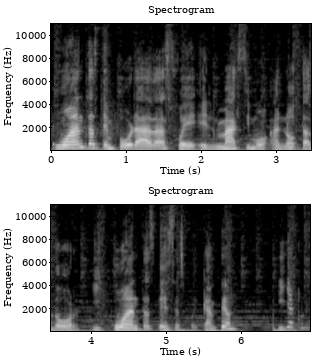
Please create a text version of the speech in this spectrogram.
cuántas temporadas fue el máximo anotador y cuántas veces fue campeón. Y ya con eso.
